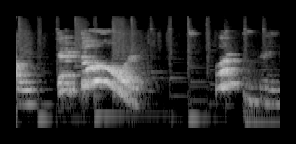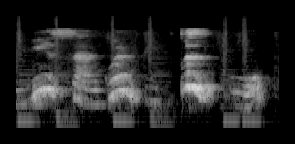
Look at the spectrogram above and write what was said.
out at all. But many sanguine people hope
